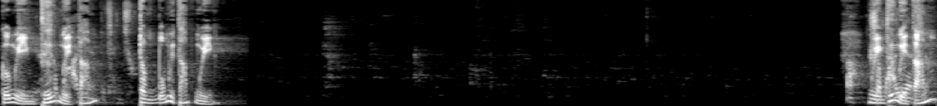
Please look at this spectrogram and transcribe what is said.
của nguyện thứ 18 Trong 48 nguyện. Nguyện thứ 18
